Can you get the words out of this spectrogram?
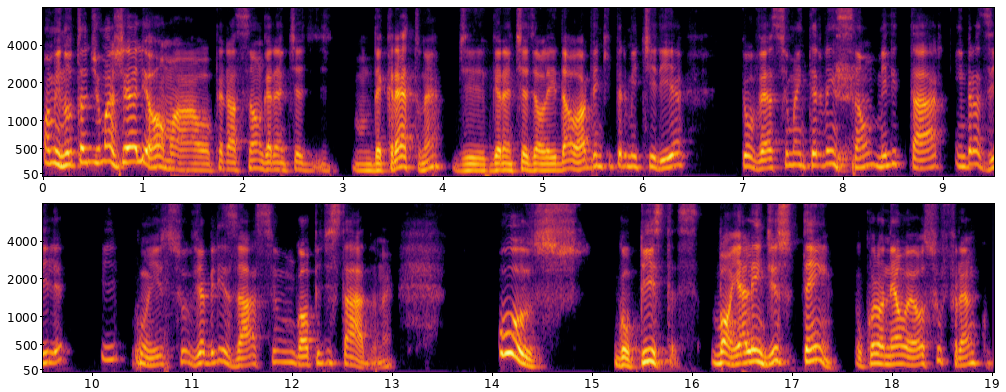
uma minuta de uma GLO, uma operação garantia de, um decreto, né, de garantia da lei da ordem que permitiria que houvesse uma intervenção militar em Brasília e, com isso, viabilizasse um golpe de Estado. Né? Os golpistas, bom, e além disso, tem o coronel Elcio Franco,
